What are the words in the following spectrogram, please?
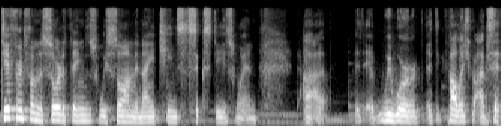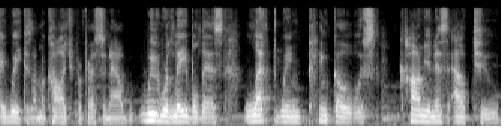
different from the sort of things we saw in the 1960s when uh, we were at the college i'm saying we because i'm a college professor now. We were labeled as left-wing pinkos communists out to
